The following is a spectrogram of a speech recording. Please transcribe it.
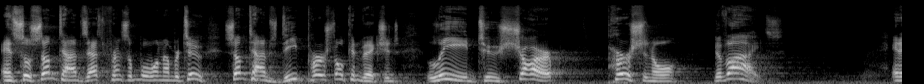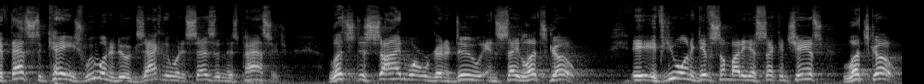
And so sometimes that's principle number two. Sometimes deep personal convictions lead to sharp personal divides. And if that's the case, we want to do exactly what it says in this passage. Let's decide what we're going to do and say, let's go. If you want to give somebody a second chance, let's go.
